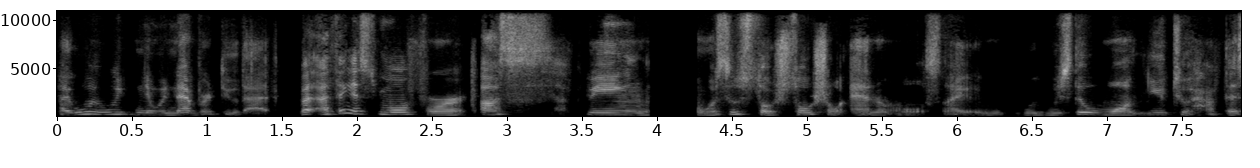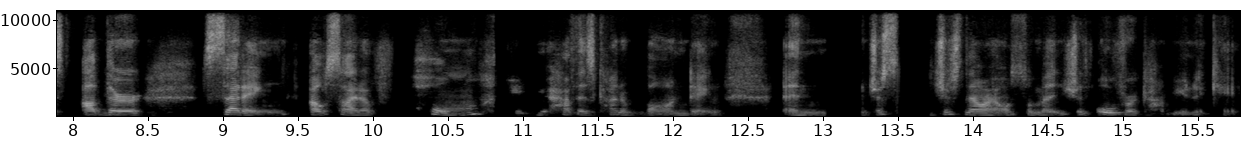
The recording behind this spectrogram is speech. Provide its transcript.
like we, we would never do that but i think it's more for us being we're still social animals like we, still want you to have this other setting outside of home. You have this kind of bonding. And just just now i also mentioned over communicate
